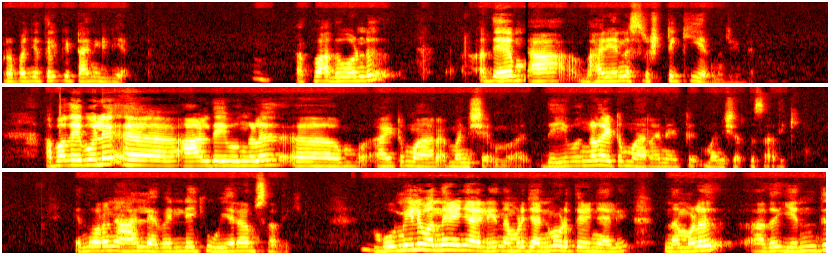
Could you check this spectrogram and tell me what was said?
പ്രപഞ്ചത്തിൽ കിട്ടാനില്ല. അപ്പോൾ അതുകൊണ്ട് അദ്ദേഹം ആ ഭാര്യനെ സൃഷ്ടിക്കുകയായിരുന്നു ചെയ്തത് അപ്പോൾ അതേപോലെ ആൾ ദൈവങ്ങൾ ആയിട്ട് മാറാൻ മനുഷ്യ ദൈവങ്ങളായിട്ട് മാറാനായിട്ട് മനുഷ്യർക്ക് സാധിക്കും. എന്ന് പറഞ്ഞാൽ ആ ലെവലിലേക്ക് ഉയരാൻ സാധിക്കും. ഭൂമിയിൽ വന്നു കഴിഞ്ഞാൽ നമ്മൾ ജന്മം എടുത്തു കഴിഞ്ഞാൽ നമ്മൾ അത് എന്ത്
